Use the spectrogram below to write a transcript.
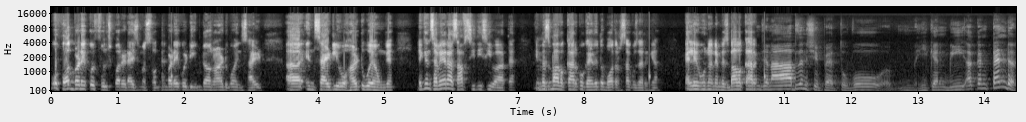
वो बहुत बड़े कोई फुल पैराडाइज में सब बड़े कोई डीप डाउन हर्ट वो इनसाइड इनसाइडली वो हर्ट हुए होंगे लेकिन सवेरा साफ़ सीधी सी बात है कि हम्म। मिसबा वकार को गए हुए तो बहुत अरसा गुजर गया पहले उन्होंने मिसबा वकार जनाब है तो वो he can be a contender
